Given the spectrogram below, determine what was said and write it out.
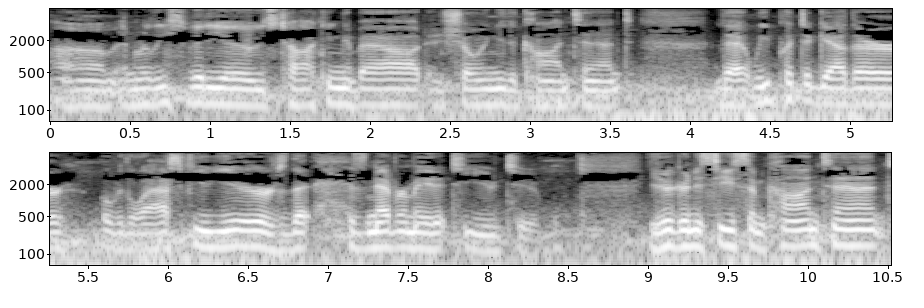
um, and release videos talking about and showing you the content that we put together over the last few years that has never made it to YouTube. You're gonna see some content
